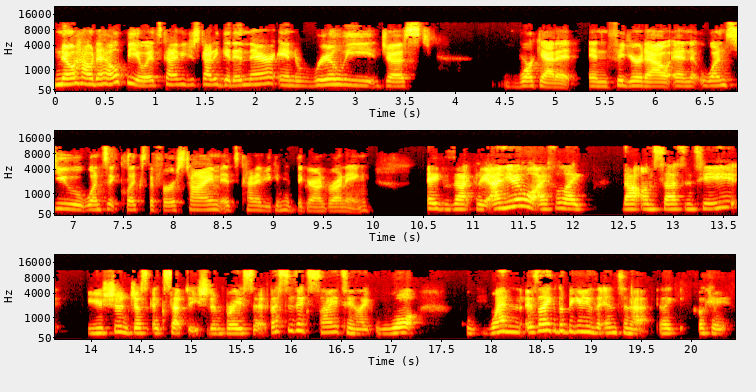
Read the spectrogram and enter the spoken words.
know how to help you. It's kind of, you just got to get in there and really just work at it and figure it out. And once you, once it clicks the first time, it's kind of, you can hit the ground running. Exactly. And you know what? I feel like that uncertainty, you shouldn't just accept it. You should embrace it. This is exciting. Like what, when it's like the beginning of the internet, like, okay,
